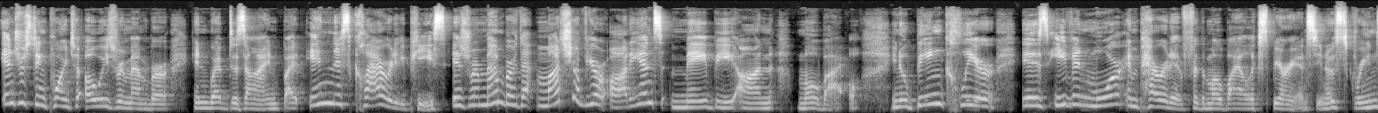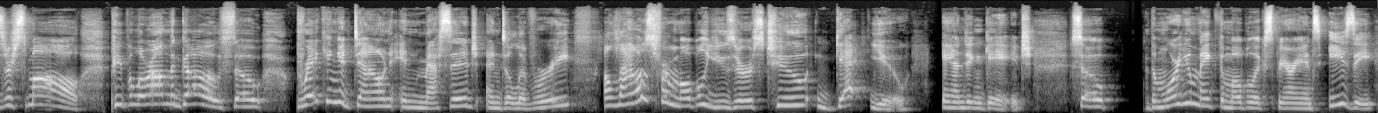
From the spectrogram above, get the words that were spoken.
interesting point to always remember in web design, but in this clarity piece is remember that much of your audience may be on mobile. You know, being clear is even more imperative for the mobile experience. You know, screens are small, people are on the go. So breaking it down in message and delivery allows for mobile users to get you and engage. So the more you make the mobile experience easy,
